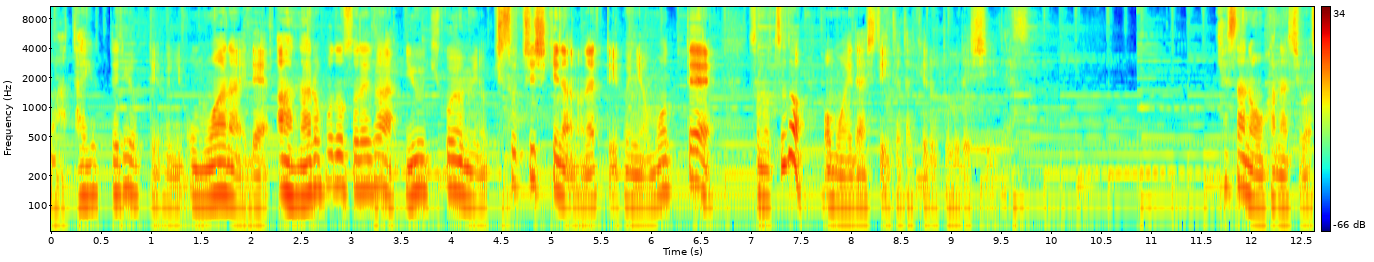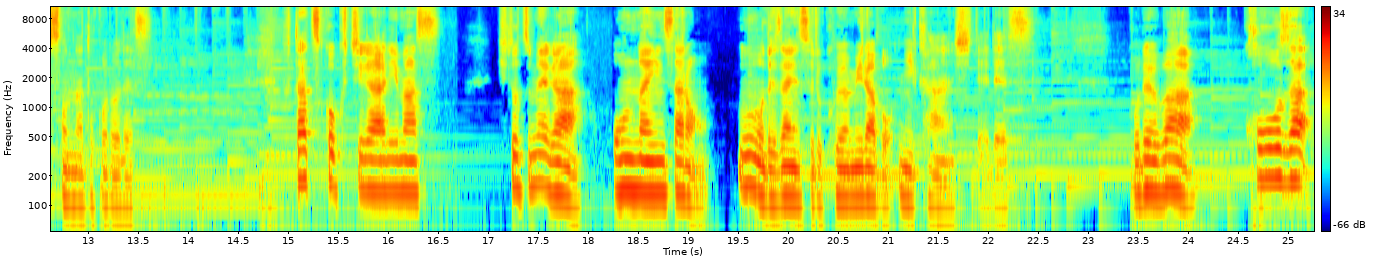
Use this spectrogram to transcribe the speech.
また言ってるよっていうふうに思わないで、あ、なるほど、それが有機暦の基礎知識なのねっていうふうに思って、その都度思い出していただけると嬉しいです。今朝のお話はそんなところです。二つ告知があります。一つ目がオンラインサロン、運をデザインする暦ラボに関してです。これは講座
